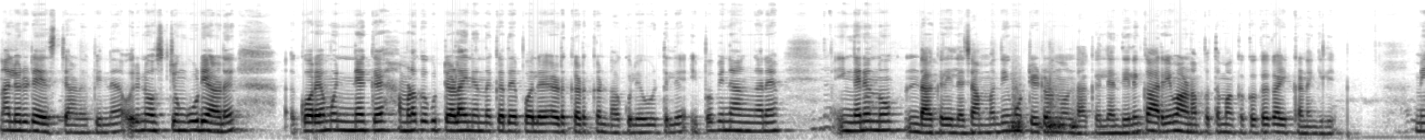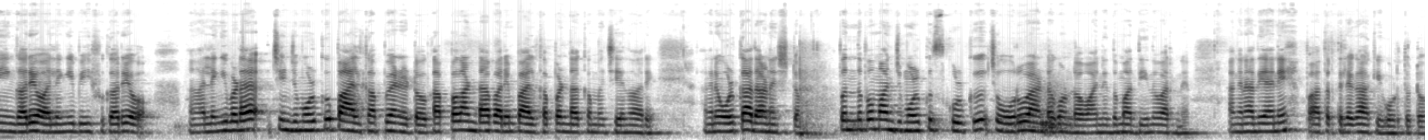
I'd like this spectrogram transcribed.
നല്ലൊരു ടേസ്റ്റാണ് പിന്നെ ഒരു നൊസ്റ്റും കൂടിയാണ് കുറേ മുന്നേയൊക്കെ നമ്മളൊക്കെ കുട്ടികളായി നിന്നൊക്കെ ഇതേപോലെ ഇടയ്ക്കിടയ്ക്ക് ഉണ്ടാക്കില്ലേ വീട്ടിൽ ഇപ്പോൾ പിന്നെ അങ്ങനെ ഇങ്ങനെയൊന്നും ഉണ്ടാക്കലില്ല ചമ്മന്തിയും കൂട്ടിയിട്ടൊന്നും ഉണ്ടാക്കലില്ല എന്തെങ്കിലും കറി വേണം ഇപ്പോഴത്തെ മക്കൾക്കൊക്കെ കഴിക്കണമെങ്കിൽ മീൻ കറിയോ അല്ലെങ്കിൽ ബീഫ് കറിയോ അല്ലെങ്കിൽ ഇവിടെ ചിഞ്ചുമോൾക്ക് പാൽക്കപ്പയാണ് കേട്ടോ കപ്പ കണ്ടാൽ പറയും പാൽക്കപ്പ ഉണ്ടാക്കാൻ വെച്ചേന്ന് പറയും. അങ്ങനെ ഓൾക്ക് അതാണ് ഇഷ്ടം. അപ്പോൾ ഇന്നിപ്പോൾ മഞ്ജുമോൾക്ക് സ്കൂൾക്ക് ചോറ് വേണ്ട കൊണ്ടുപോകാൻ ഇത് മതി എന്ന് പറഞ്ഞ്. അങ്ങനെ അത് ഞാൻ പാത്രത്തിലേക്ക് ആക്കി കൊടുത്തുട്ടോ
